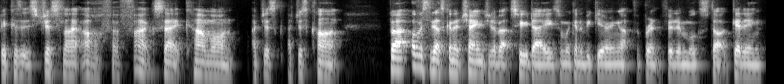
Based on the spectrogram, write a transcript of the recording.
Because it's just like, oh, for fuck's sake, come on. I just I just can't. But obviously that's going to change in about two days, and we're going to be gearing up for Brentford and we'll start getting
